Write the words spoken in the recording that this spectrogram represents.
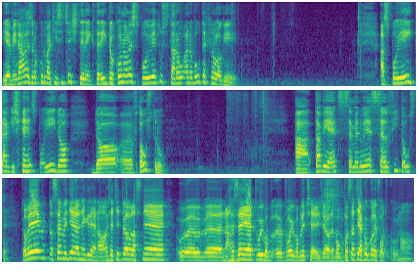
Je vynález roku 2004, který dokonale spojuje tu starou a novou technologii a spojí tak, že spojí do, do uh, v toastru. A ta věc se jmenuje Selfie Toaster. To vím, to jsem viděl někde, no, že ti to vlastně uh, uh, nahřeje tvůj, uh, tvůj obličej, že jo, nebo v podstatě jakoukoliv fotku, no.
